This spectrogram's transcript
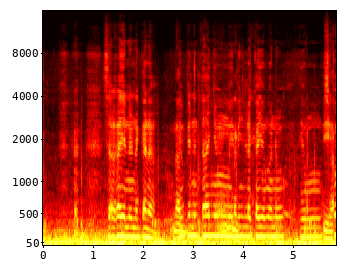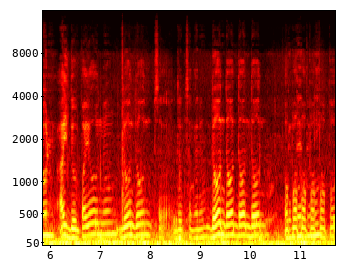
Sa kayo na nag ano, Nag- yung pinuntahan yung may nag- binilag kayong ano, yung Iha- school. Ay, doon pa yun. No? Doon, doon. Sa, doon sa ganun. Doon, doon, doon, doon. Opo, opo, eh. opo, opo.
